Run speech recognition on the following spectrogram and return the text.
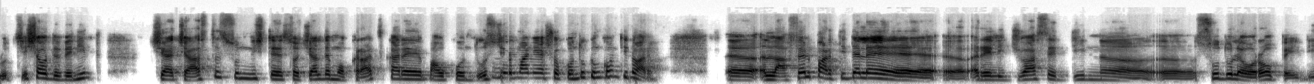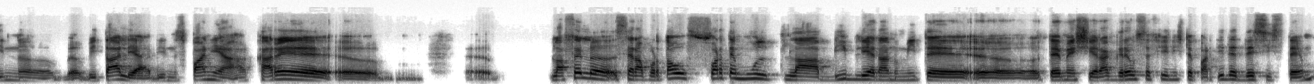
revoluție și au devenit ceea ce astăzi sunt niște socialdemocrați care au condus mm. Germania și o conduc în continuare. Uh, la fel, partidele uh, religioase din uh, sudul Europei, din Italia, din Spania, care la fel, uh, se raportau foarte mult la Biblie în anumite uh, teme și era greu să fie niște partide de sistem.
